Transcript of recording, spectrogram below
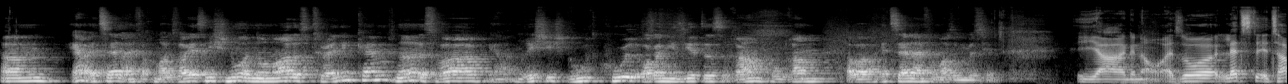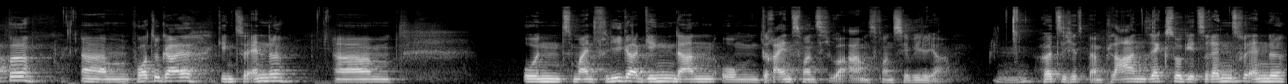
Ähm, ja, erzähl einfach mal. Es war jetzt nicht nur ein normales Training Camp, ne? es war ja, ein richtig gut, cool organisiertes Rahmenprogramm. Aber erzähl einfach mal so ein bisschen. Ja, genau. Also letzte Etappe, ähm, Portugal ging zu Ende. Ähm, und mein Flieger ging dann um 23 Uhr abends von Sevilla. Mhm. Hört sich jetzt beim Plan, 6 Uhr geht's Rennen zu Ende,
